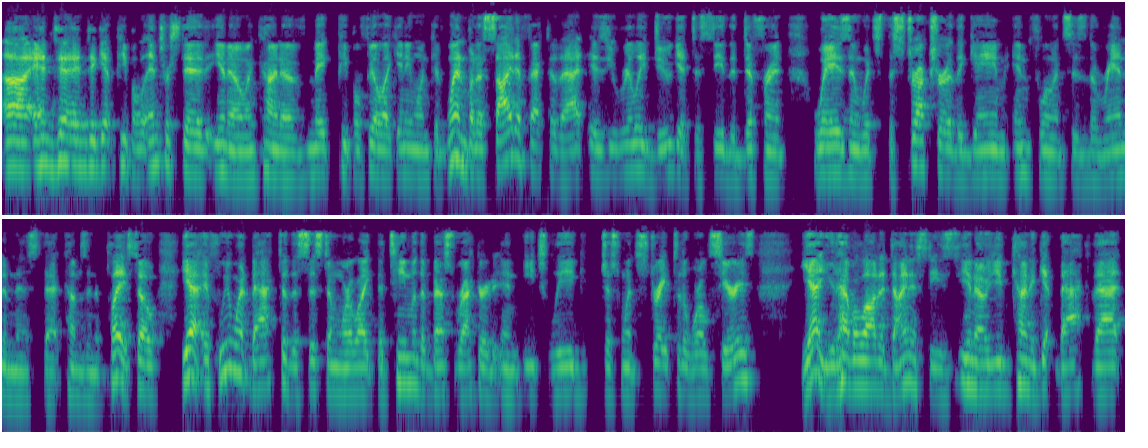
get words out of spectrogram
uh, and to, and to get people interested, you know, and kind of make people feel like anyone could win. But a side effect of that is you really do get to see the different ways in which the structure of the game influences the randomness that comes into play. So yeah, if we went back to the system where like the team with the best record in each league just went straight to the World Series, yeah, you'd have a lot of dynasties. You know, you'd kind of get back that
